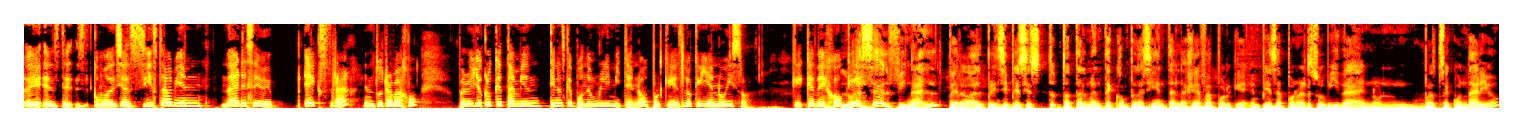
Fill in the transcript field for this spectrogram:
eh, es de- como decías, sí está bien dar ese extra en tu trabajo, pero yo creo que también tienes que poner un límite, ¿no? Porque es lo que ella no hizo, que, que dejó Lo que... hace al final, pero al principio sí es totalmente complaciente a la jefa porque empieza a poner su vida en un puesto secundario.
